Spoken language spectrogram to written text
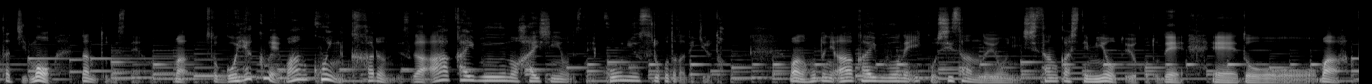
たちも、なんとですね、まあ、ちょっと500円、ワンコインかかるんですが、アーカイブの配信をですね、購入することができると。まあ、本当にアーカイブをね、一個資産のように資産化してみようということで、えっ、と、まあ、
